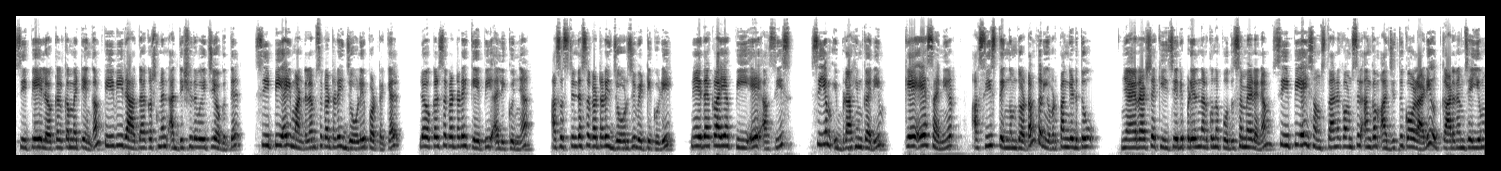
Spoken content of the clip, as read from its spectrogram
സിപിഐ ലോക്കൽ കമ്മിറ്റി അംഗം പി വി രാധാകൃഷ്ണൻ അധ്യക്ഷത വഹിച്ച യോഗത്തിൽ സിപിഐ മണ്ഡലം secretary Jolly Pottackal local secretary K P Alikunju assistant secretary George Vettikudy നേതാക്കളായ P A Azeez C M Ibrahim Kareem K A Saneer Azeez Thengumthottam തുടങ്ങിയവർ പങ്കെടുത്തു. ഞായറാഴ്ച കീച്ചേരിപ്പടിയിൽ നടക്കുന്ന പൊതുസമ്മേളനം സി പി ഐ സംസ്ഥാന കൌൺസിൽ അംഗം അജിത് കോളാടി ഉദ്ഘാടനം ചെയ്യും.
